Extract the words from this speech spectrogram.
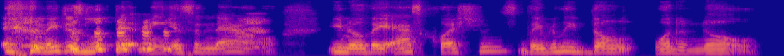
And they just looked at me and said, now, you know, they ask questions. They really don't want to know.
